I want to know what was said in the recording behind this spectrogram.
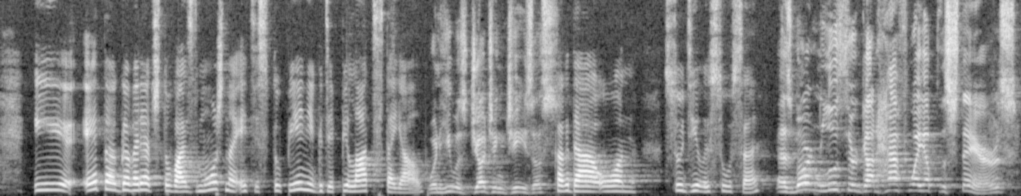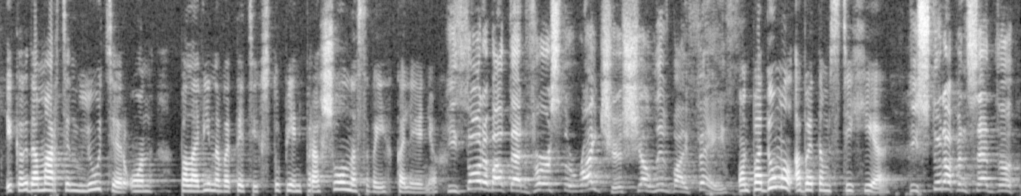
и это говорят, что, возможно, эти ступени, где Пилат стоял, when he was judging Jesus. когда он судил Иисуса, As Martin Luther got halfway up the stairs, и когда Мартин Лютер, он половину вот этих ступень прошел на своих коленях, he thought about that verse, the righteous shall live by faith. он подумал об этом стихе, He stood up and said, The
